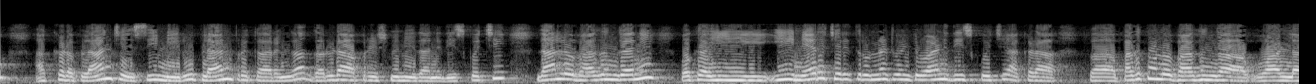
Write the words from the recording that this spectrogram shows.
అక్కడ ప్లాన్ చేసి మీరు ప్లాన్ ప్రకారంగా గరుడ ఆపరేషన్ అనే దాన్ని తీసుకొచ్చి దానిలో భాగంగానే ఒక ఈ ఈ నేర చరిత్ర ఉన్నటువంటి వాడిని తీసుకొచ్చి అక్కడ పథకంలో భాగంగా వాళ్ళ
